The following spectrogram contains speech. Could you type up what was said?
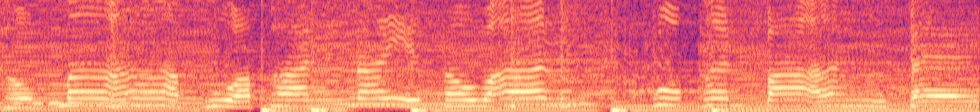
เข้ามาพัวพันในสวรรค์ ผู้เพิ่นปานแต่ง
